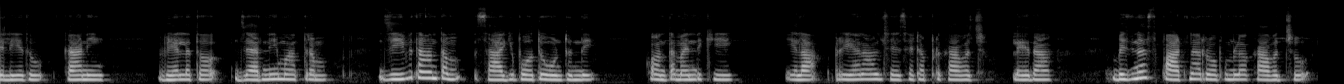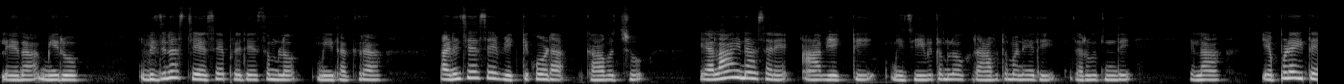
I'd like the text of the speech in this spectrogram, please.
తెలియదు. కానీ వీళ్ళతో జర్నీ మాత్రం జీవితాంతం సాగిపోతూ ఉంటుంది. కొంతమందికి ఇలా ప్రయాణాలు చేసేటప్పుడు కావచ్చు లేదా బిజినెస్ పార్ట్నర్ రూపంలో కావచ్చు లేదా మీరు బిజినెస్ చేసే ప్రదేశంలో మీ దగ్గర పనిచేసే వ్యక్తి కూడా కావచ్చు. ఎలా అయినా సరే ఆ వ్యక్తి మీ జీవితంలోకి రావటం అనేది జరుగుతుంది. ఇలా ఎప్పుడైతే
